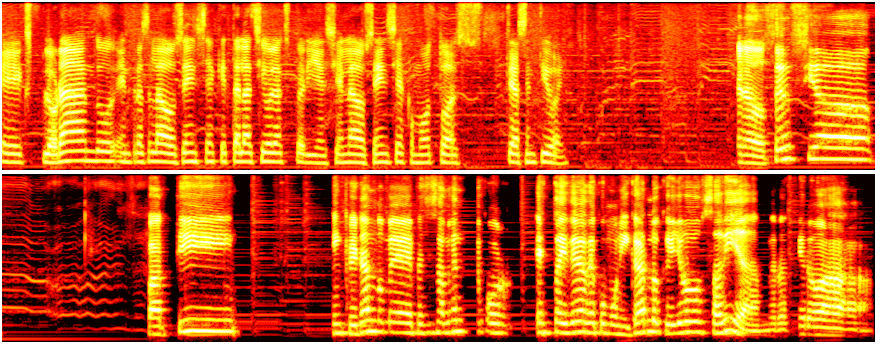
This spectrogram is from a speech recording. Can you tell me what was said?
eh, explorando, entras a la docencia, ¿qué tal ha sido la experiencia en la docencia? ¿Cómo tú te has sentido ahí? La docencia partí inclinándome precisamente por esta idea de comunicar lo que yo sabía, me refiero a,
